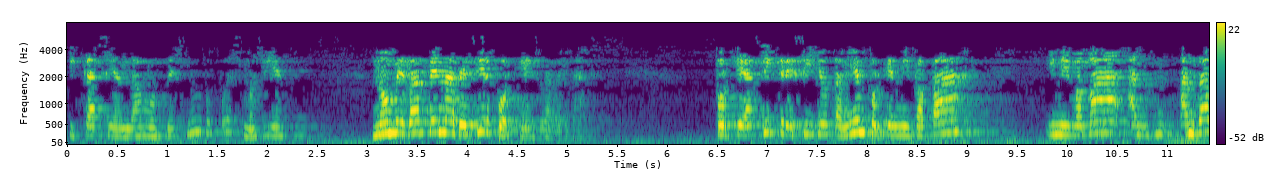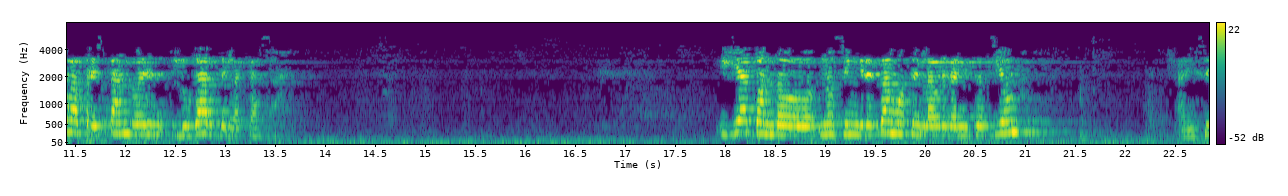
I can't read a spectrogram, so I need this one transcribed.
y casi andamos desnudo, pues más bien. No me da pena decir porque es la verdad. Porque así crecí yo también, porque mi papá y mi mamá andaba prestando el lugar de la casa. Y ya cuando nos ingresamos en la organización, ahí sí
